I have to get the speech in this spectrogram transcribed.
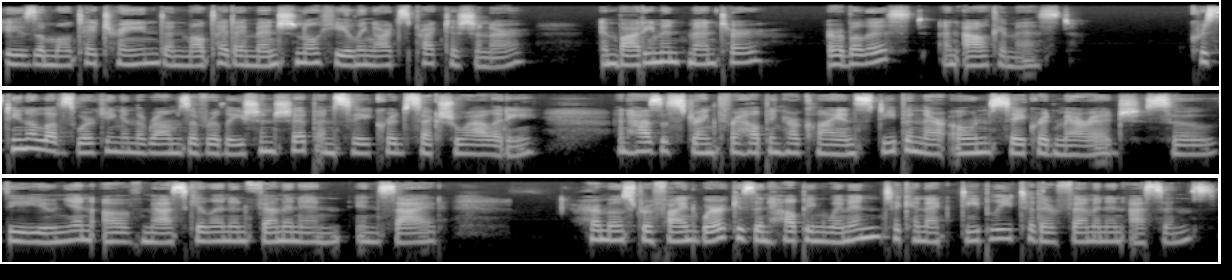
is a multi trained and multidimensional healing arts practitioner, embodiment mentor, herbalist, and alchemist. Christina loves working in the realms of relationship and sacred sexuality and has a strength for helping her clients deepen their own sacred marriage, so the union of masculine and feminine inside. Her most refined work is in helping women to connect deeply to their feminine essence,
